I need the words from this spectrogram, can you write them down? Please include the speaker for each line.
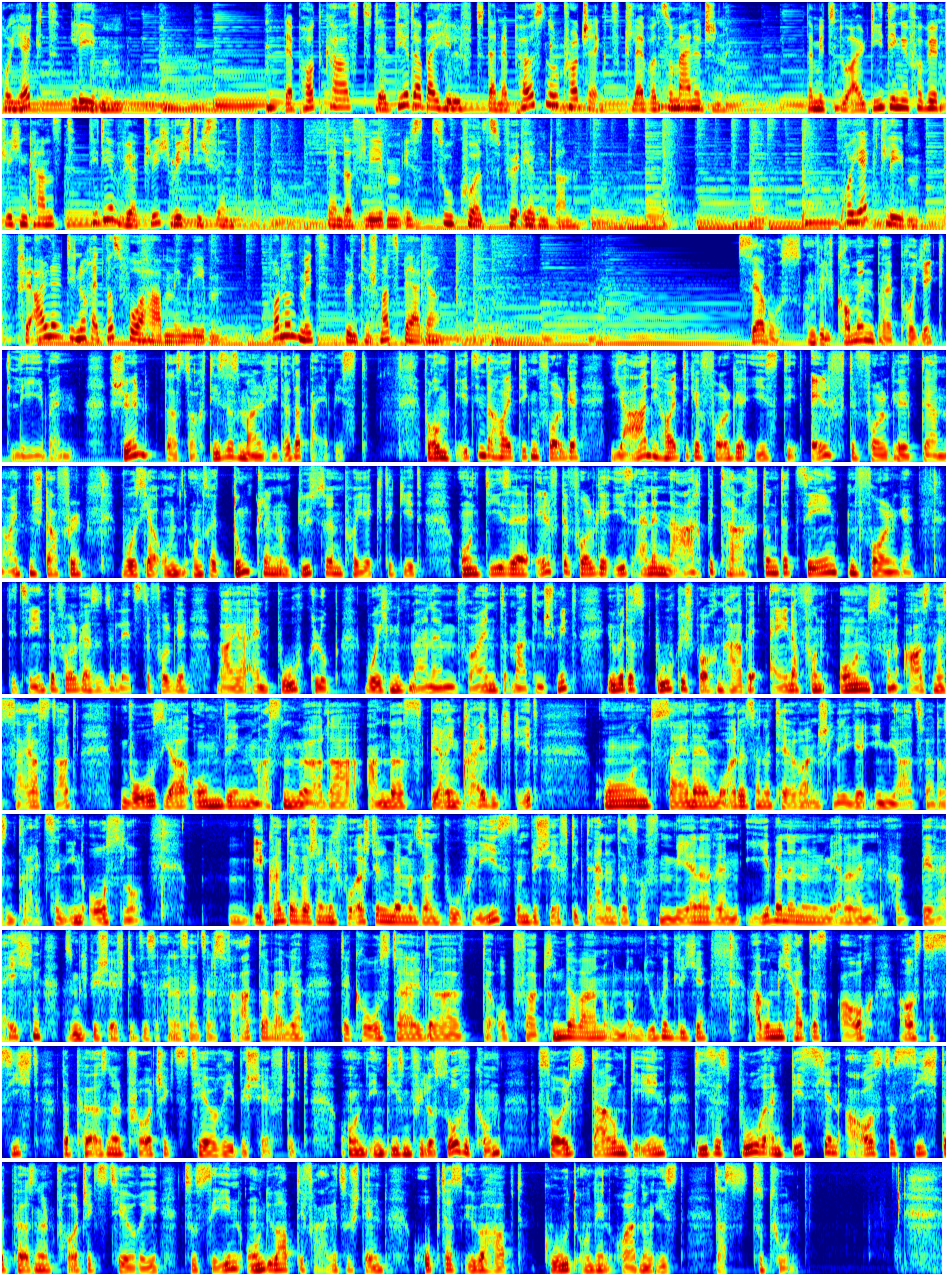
Speaker 1: Projekt Leben. Der Podcast, der dir dabei hilft, deine Personal Projects clever zu managen, damit du all die Dinge verwirklichen kannst, die dir wirklich wichtig sind. Denn das Leben ist zu kurz für irgendwann. Projekt Leben. Für alle, die noch etwas vorhaben im Leben. Von und mit Günter Schmatzberger.
Speaker 2: Servus und willkommen bei Projekt Leben. Schön, dass du auch dieses Mal wieder dabei bist. Worum geht es in der heutigen Folge? Ja, die heutige Folge ist die elfte Folge der neunten Staffel, wo es ja um unsere dunklen und düsteren Projekte geht. Und diese elfte Folge ist eine Nachbetrachtung der zehnten Folge. Die zehnte Folge, also die letzte Folge, war ja ein Buchclub, wo ich mit meinem Freund Martin Schmidt über das Buch gesprochen habe, Einer von uns von Ausner Seierstadt, wo es ja um den Massenmörder Anders Bering Breivik geht und seine Morde, seine Terroranschläge im Jahr 2013 in Oslo. Ihr könnt euch wahrscheinlich vorstellen, wenn man so ein Buch liest, dann beschäftigt einen das auf mehreren Ebenen und in mehreren äh, Bereichen. Also mich beschäftigt es einerseits als Vater, weil ja der Großteil der, der Opfer Kinder waren und, und Jugendliche, aber mich hat das auch aus der Sicht der Personal Projects Theorie beschäftigt. Und in diesem Philosophikum soll es darum gehen, dieses Buch ein bisschen aus der Sicht der Personal Projects Theorie zu sehen und überhaupt die Frage zu stellen, ob das überhaupt gut und in Ordnung ist, das zu tun.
